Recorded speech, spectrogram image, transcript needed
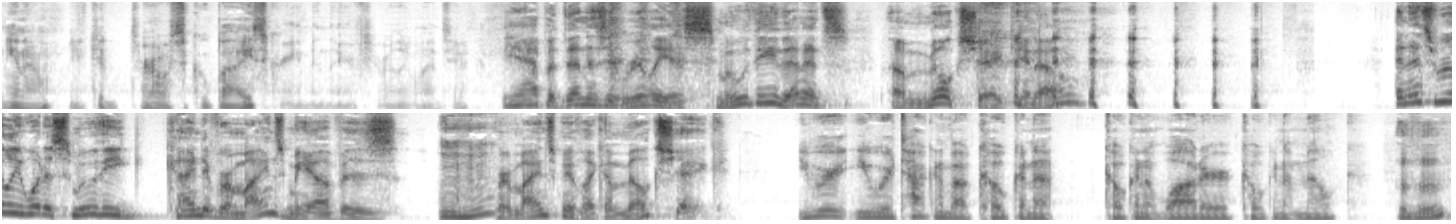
you know, you could throw a scoop of ice cream in there if you really want to. Yeah, but then is it really a smoothie? Then it's a milkshake, you know? and that's really what a smoothie kind of reminds me of is Mm-hmm. reminds me of like a milkshake. You were you were talking about coconut coconut water, coconut milk. Mm-hmm.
